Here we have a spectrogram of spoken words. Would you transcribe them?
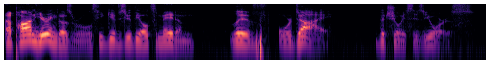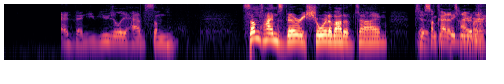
Upon hearing those rules, he gives you the ultimatum live or die. The choice is yours. And then you usually have some, sometimes very short amount of time to Yeah, some to kind of timer.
